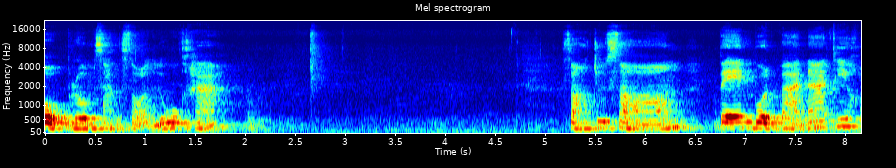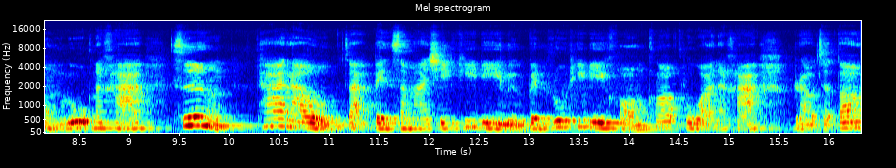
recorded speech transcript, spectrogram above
อบรมสั่งสอนลูกค่ะ 2.2 เป็นบทบาทหน้าที่ของลูกนะคะ ซึ่ง ถ้าเราจะเป็นสมาชิกที่ดีหรือเป็นลูกที่ดีของครอบครัวนะคะ เราจะต้อง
